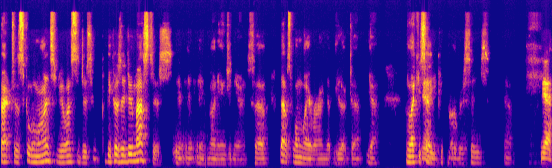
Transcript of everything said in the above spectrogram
back to the school of mines if he wants to do because they do masters in, in, in mining engineering. So that's one way around that we looked at. Yeah, and like you yeah. say, you could go overseas. Yeah. Yeah.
